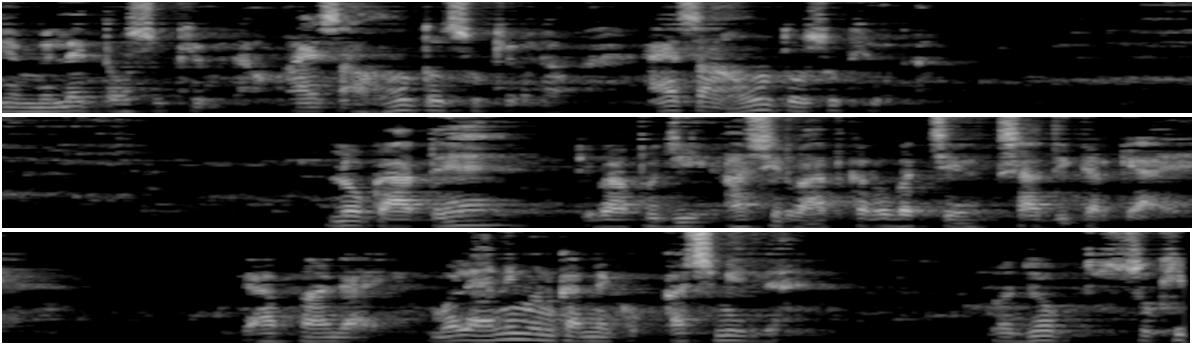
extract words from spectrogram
ये मिले तो सुखी हो जाओ, ऐसा हूँ तो सुखी हो जाओ, ऐसा हूँ तो सुखी हो जाओ। लोग आते हैं कि बापू जी आशीर्वाद करो, बच्चे शादी करके आए आप कहा जाए बोले हनीमून करने को, कश्मीर जाए। तो जो सुखी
